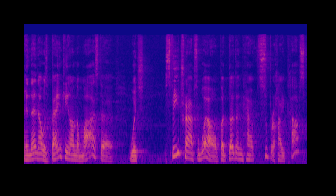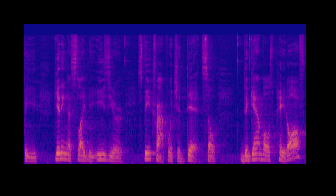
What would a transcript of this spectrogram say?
And then I was banking on the Mazda, which speed traps well, but doesn't have super high top speed, getting a slightly easier speed trap, which it did. So the gambles paid off,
